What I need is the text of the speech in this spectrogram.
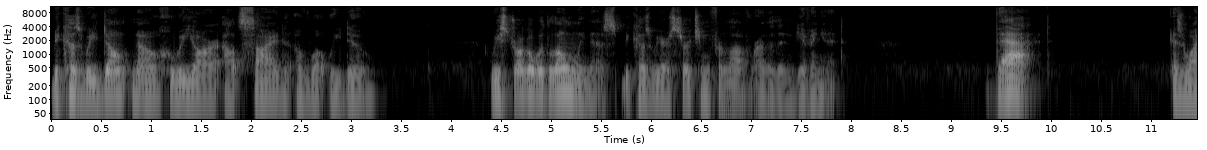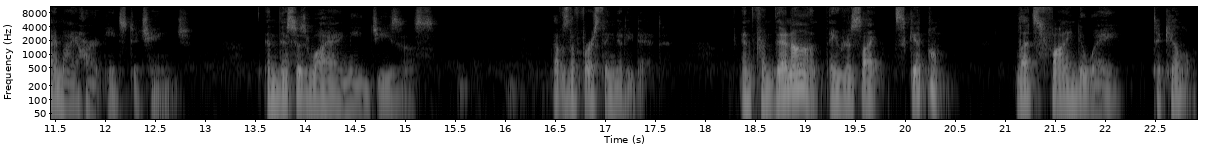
because we don't know who we are outside of what we do. We struggle with loneliness because we are searching for love rather than giving it. That is why my heart needs to change. And this is why I need Jesus. That was the first thing that he did. And from then on, they were just like, skip him. Let's find a way to kill him.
